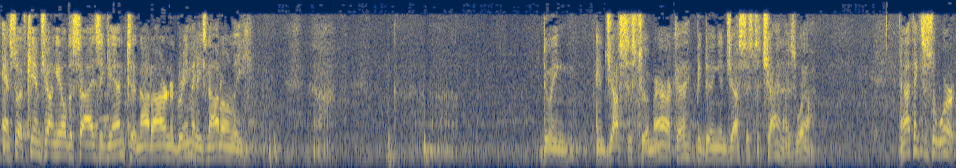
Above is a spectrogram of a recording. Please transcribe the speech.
And so if Kim Jong il decides again to not honor an agreement, he's not only uh, doing injustice to America, he'd be doing injustice to China as well. And I think this will work.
